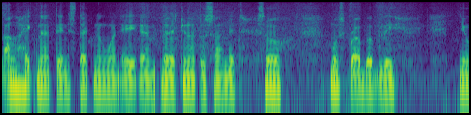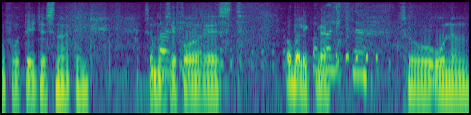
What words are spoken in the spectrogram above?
ang hike natin start ng 1 a.m. Diretso na to summit. So, most probably, yung footages natin sa Mose Forest, pabalik na. Balik na. So, unang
